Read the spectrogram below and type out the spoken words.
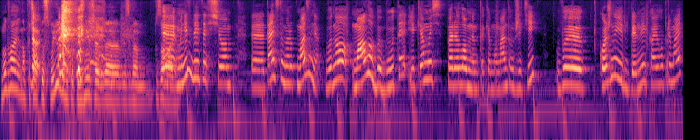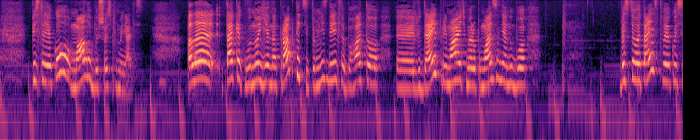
Ну, давай на початку свою думку, пізніше вже візьмемо Е, загальну. мені здається, що е, таїнство миропомазання воно мало би бути якимось переломним таким моментом в житті в кожної людини, яка його приймає, після якого мало би щось помінятися. Але так як воно є на практиці, то мені здається, багато е, людей приймають миропомазання, ну бо без цього таїнства якось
